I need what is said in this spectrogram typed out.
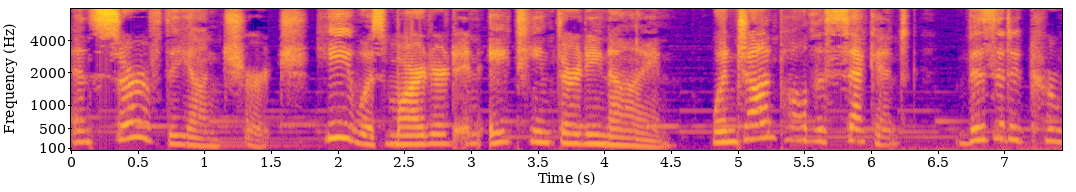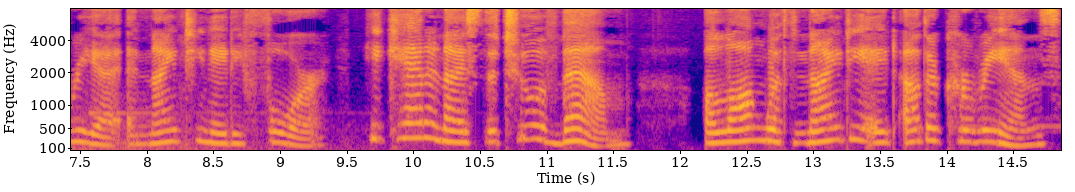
and serve the young church. He was martyred in 1839. When John Paul II visited Korea in 1984, he canonized the two of them, along with 98 other Koreans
